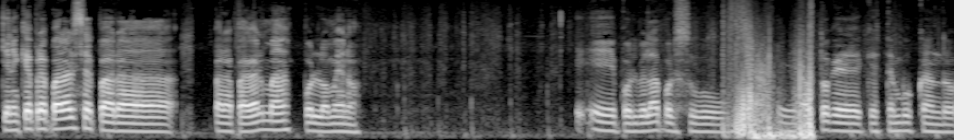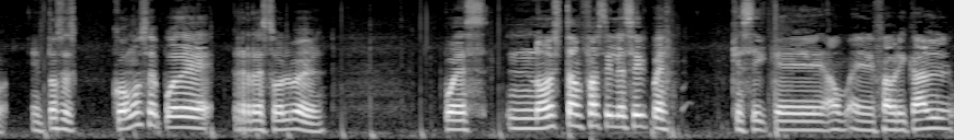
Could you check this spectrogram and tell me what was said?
tienen que prepararse para, para pagar más por lo menos eh, por, por su eh, auto que, que estén buscando. Entonces, ¿cómo se puede resolver? pues no es tan fácil decir pues que sí que eh, fabricar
